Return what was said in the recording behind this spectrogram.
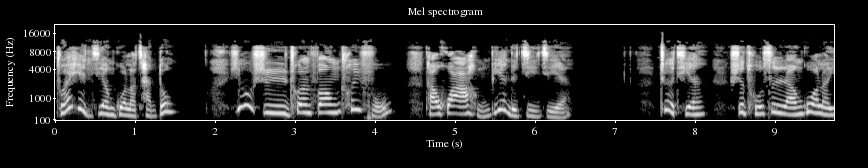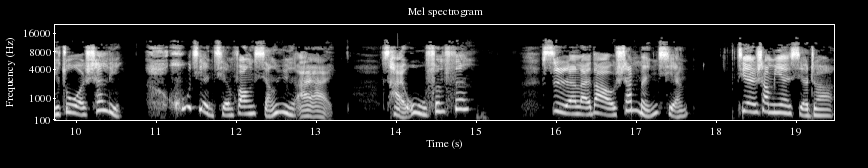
转眼间过了残冬，又是春风吹拂、桃花红遍的季节。这天，师徒四人过了一座山岭，忽见前方祥云霭霭，彩雾纷纷。四人来到山门前，见上面写着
